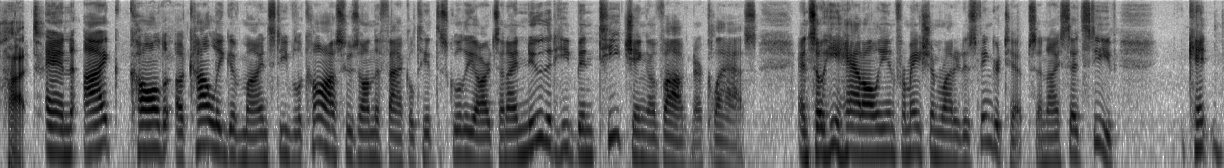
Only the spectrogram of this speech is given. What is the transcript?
Hot. And I called a colleague of mine, Steve LaCosse, who's on the faculty at the School of the Arts, and I knew that he'd been teaching a Wagner class. And so he had all the information right at his fingertips. And I said, Steve, can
